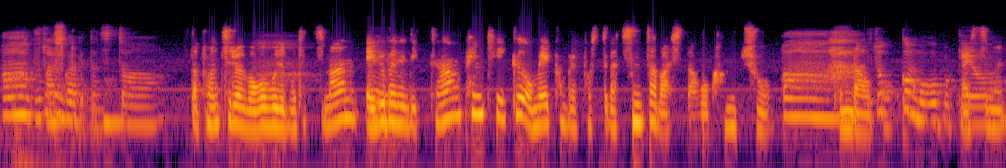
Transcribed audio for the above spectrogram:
아, 무조건. 가야겠다, 진짜. 일단 브런치를 먹어보지 못했지만 네. egg benedict랑 팬케이크 American breakfast가 진짜 맛있다고 강추 아, 된다고 무조건 먹어볼게요. 말씀을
